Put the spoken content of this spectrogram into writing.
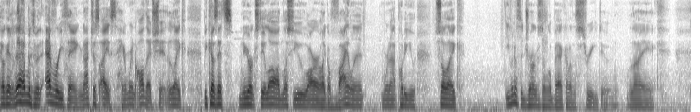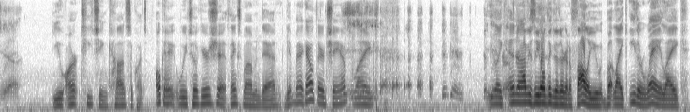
Okay, that happens with everything, not just ice, heroin, all that shit. They're like, because it's New York state law, unless you are like a violent, we're not putting you. So like, even if the drugs don't go back out on the street, dude, like, Yeah. you aren't teaching consequence. Okay, we took your shit. Thanks, mom and dad. Get back out there, champ. Like, good game. Good game, like, bro. and obviously you don't think that they're gonna follow you, but like either way, like.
